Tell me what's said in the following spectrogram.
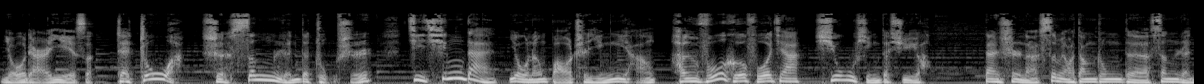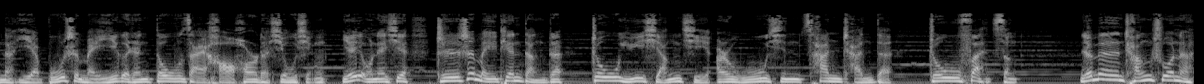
有点意思。这粥啊是僧人的主食，既清淡又能保持营养，很符合佛家修行的需要。但是呢，寺庙当中的僧人呢，也不是每一个人都在好好的修行，也有那些只是每天等着粥鱼响起而无心参禅的粥饭僧。人们常说呢，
